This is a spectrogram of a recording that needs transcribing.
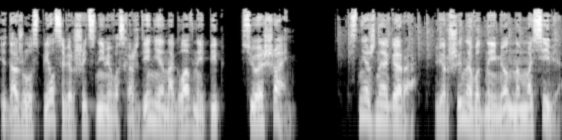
и даже успел совершить с ними восхождение на главный пик Сюэшань. Снежная гора, вершина в одноименном массиве.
